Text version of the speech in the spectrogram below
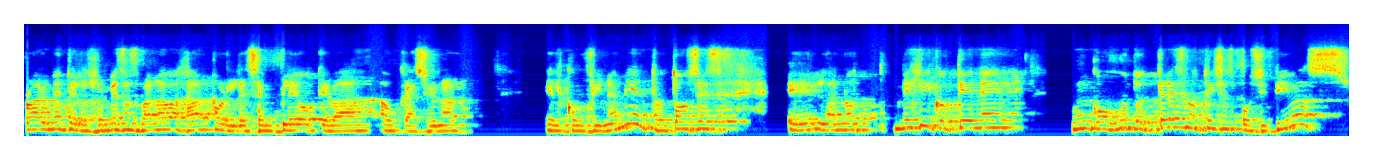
Probablemente las remesas van a bajar por el desempleo que va a ocasionar el confinamiento. Entonces, eh, la México tiene un conjunto de tres noticias positivas.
